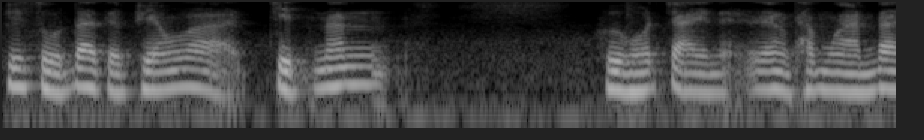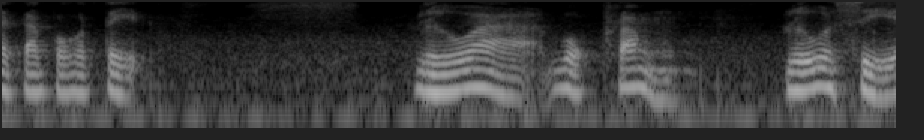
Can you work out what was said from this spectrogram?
พิสูจน์ได้แต่เพียงว่าจิตนั้น คือหัวใจเนี่ยยังทำงานได้ตามปกติ หรือว่าบกพร่อง หรือว่าเสีย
